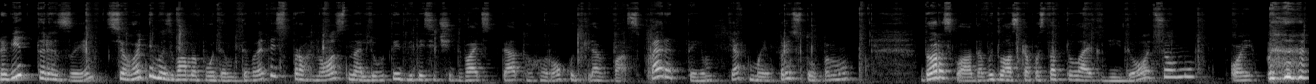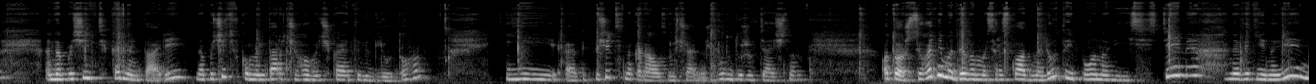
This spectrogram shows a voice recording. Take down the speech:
Привіт, Терези! Сьогодні ми з вами будемо дивитись прогноз на лютий 2025 року для вас. Перед тим, як ми приступимо до розкладу, будь ласка, поставте лайк відео цьому. Ой, напишіть коментарій, напишіть в коментар, чого ви чекаєте від лютого. І е, підпишіться на канал, звичайно ж, буду дуже вдячна. Отож, сьогодні ми дивимося розклад на лютий по новій системі. Не такій новій,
